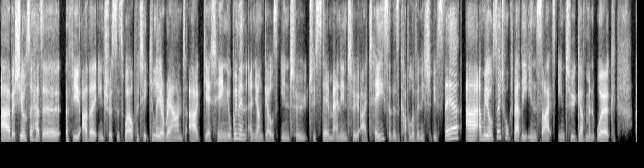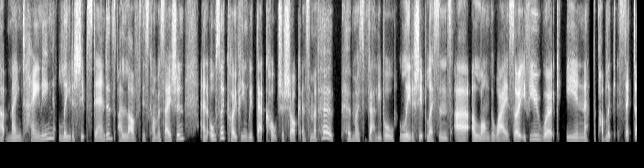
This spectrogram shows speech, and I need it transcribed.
Uh, but she also has a, a, few other interests as well, particularly around uh, getting women and young girls into to STEM and into IT. So there's a couple of initiatives there. Uh, and we also talked about the insights into government work uh, maintaining leadership standards. I loved this conversation and also coping with that culture shock and some of her, her most valuable leadership lessons uh, along the way. So if you work in the public sector,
